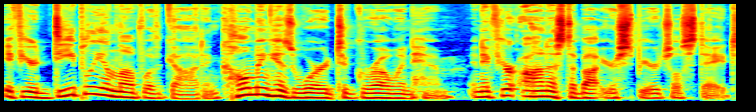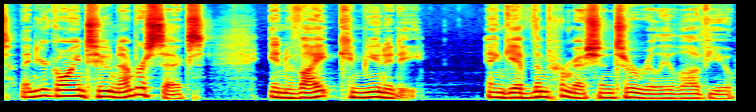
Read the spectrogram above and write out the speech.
If you're deeply in love with God and combing His Word to grow in Him, and if you're honest about your spiritual state, then you're going to, number six, invite community and give them permission to really love you.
